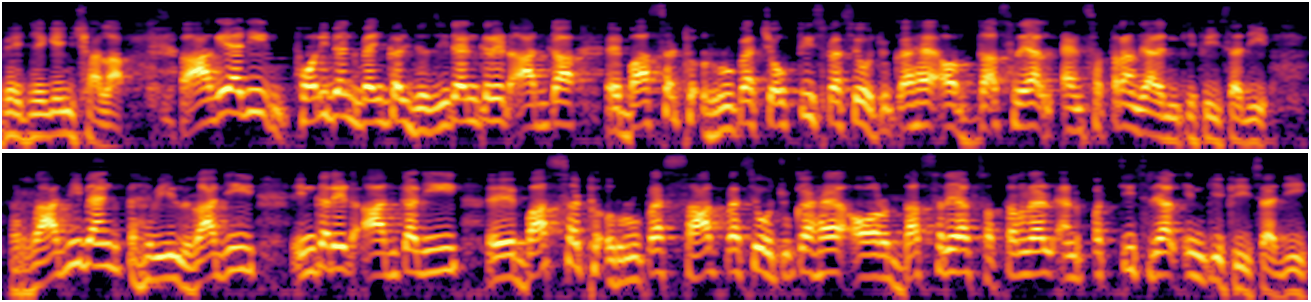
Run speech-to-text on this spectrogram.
भेजेंगे इंशाल्लाह। आगे है जी, फौरी बैंक बैंक कल जजीरा इनका रेट आज का बासठ रुपये चौंतीस पैसे हो चुका है और दस रियाल एंड सत्रह रियाल इनकी फ़ीस है जी। राज़ी बैंक तहवील, राज़ी इनका रेट आज का जी बासठ रुपये सात पैसे हो चुका है और दस रियाल सत्रह रियाल एंड पच्चीस रियाल इनकी फ़ीस है जी।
